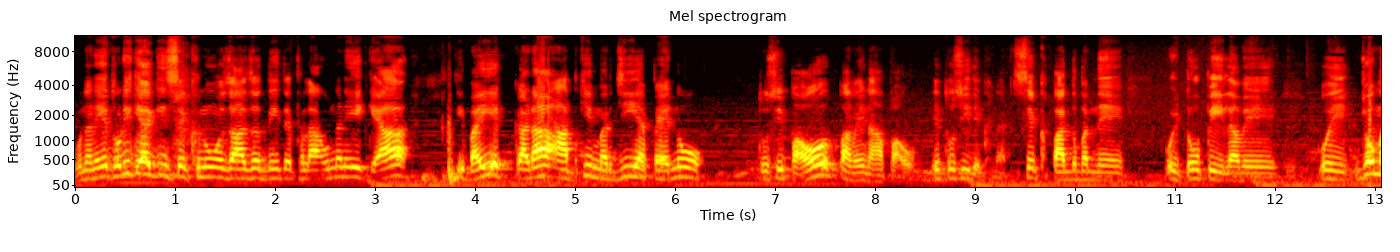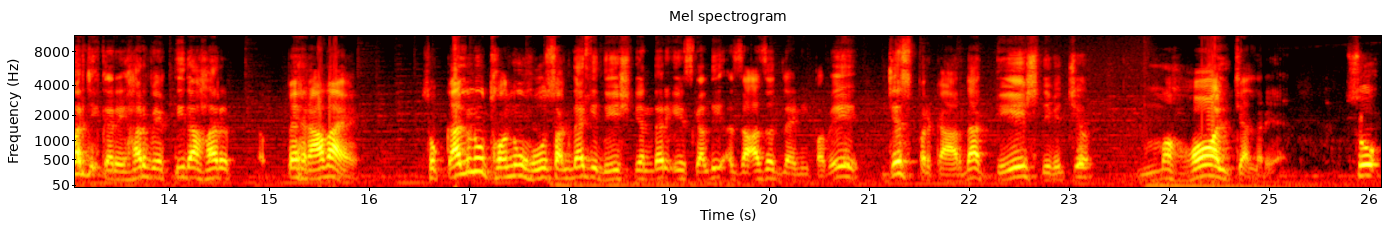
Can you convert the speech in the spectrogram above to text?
ਉਹਨਾਂ ਨੇ ਇਹ ਥੋੜੀ ਕਿਹਾ ਕਿ ਸਿੱਖ ਨੂੰ ਇਜਾਜ਼ਤ ਨਹੀਂ ਤੇ ਫਲਾ ਉਹਨਾਂ ਨੇ ਇਹ ਕਿਹਾ ਕਿ ਭਾਈ ਇਹ ਕੜਾ ਆਪਕੀ ਮਰਜ਼ੀ ਹੈ, ਪਹਿਨੋ, ਤੁਸੀਂ ਪਾਓ, ਭਾਵੇਂ ਨਾ ਪਾਓ, ਇਹ ਤੁਸੀਂ ਦੇਖਣਾ ਸਿੱਖ ਪੱਗ ਬੰਨੇ, ਕੋਈ ਟੋਪੀ ਲਵੇ, ਕੋਈ ਜੋ ਮਰਜ਼ੀ ਕਰੇ, ਹਰ ਵਿਅਕਤੀ ਦਾ ਹਰ ਪਹਿਰਾਵਾ ਹੈ। ਸੋ ਕੱਲ ਨੂੰ ਤੁਹਾਨੂੰ ਹੋ ਸਕਦਾ ਕਿ ਦੇਸ਼ ਦੇ ਅੰਦਰ ਇਸ ਗੱਲ ਦੀ ਇਜਾਜ਼ਤ ਲੈਣੀ ਪਵੇ, ਜਿਸ ਪ੍ਰਕਾਰ ਦਾ ਦੇਸ਼ ਦੇ ਵਿੱਚ ਮਾਹੌਲ ਚੱਲ ਰਿਹਾ ਹੈ। ਸੋ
